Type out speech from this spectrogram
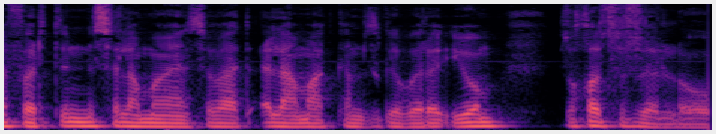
ነፈርትን ንሰላማውያን ሰባት ዕላማ ከም ዝገበረ እዮም ዝኸሱ ዘለዉ።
